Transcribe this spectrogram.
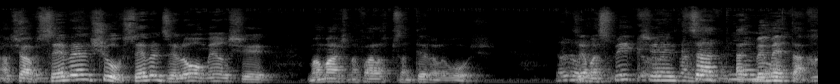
עכשיו, סבל, שוב, סבל זה לא אומר שממש נפל לך פסנתר על הראש. זה. מספיק שקצת את. במתח.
